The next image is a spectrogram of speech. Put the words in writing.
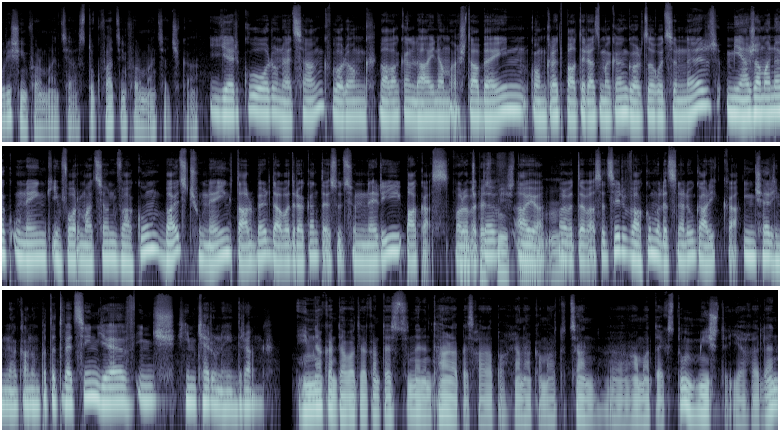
ուրիշ ինֆորմացիա, ստուգված ինֆորմացիա չկա։ Երկու օր ունեցանք, որոնք բավական լայնամասշտաբ էին, կոնկրետ պատերազմական գործողություններ, միաժամանակ ունեինք ինֆորմացիոն վակուում, բայց չունեինք տարբեր դավադրական տեսությունների պակաս, որովհետև այո, որովհետև ասացիր վակումը լցնելու կարիք կա ինչեր հիմնականում պատտվեցին եւ ինչ հիմքեր ունեին դրանք հիմնական դավադրական տեսությունները ընդհանրապես Ղարաբաղյան հակամարտության համատեքստում միշտ եղել են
